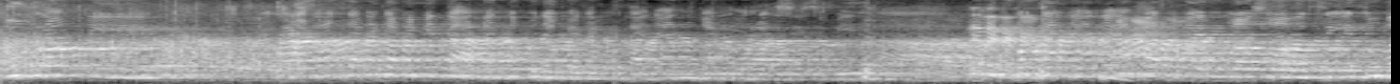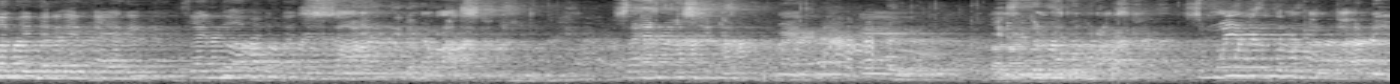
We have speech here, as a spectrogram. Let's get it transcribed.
Bung Rocky, perasaan tadi kami minta Anda untuk menyampaikan pertanyaan dengan orasi sepihak. Nih, nih, nih, nih. Pertanyaannya apa selain Pulau Sulawesi itu bagian dari NKRI? Selain itu apa pertanyaannya? Saya tidak merasa. Saya kasih argumen. Oke. Ini bukan argumentasi. Semua yang saya terangkan tadi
